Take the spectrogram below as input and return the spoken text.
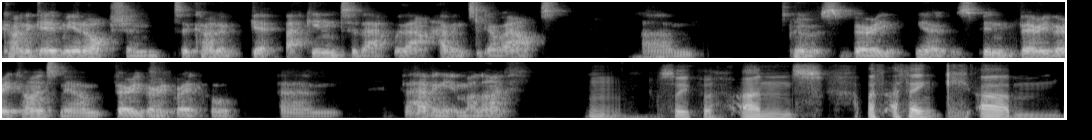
kind of gave me an option to kind of get back into that without having to go out. Um, it was very, you know, it's been very, very kind to me. I'm very, very grateful um, for having it in my life. Hmm, super. And I, I think um,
